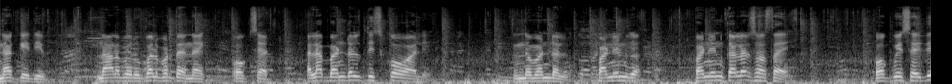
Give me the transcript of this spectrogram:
నెక్ ఇది నలభై రూపాయలు పడతాయి నెక్ ఒక సెట్ అలా బండల్ తీసుకోవాలి ఇంత బండల్ పన్నెండు పన్నెండు కలర్స్ వస్తాయి ఒక పీస్ అయితే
